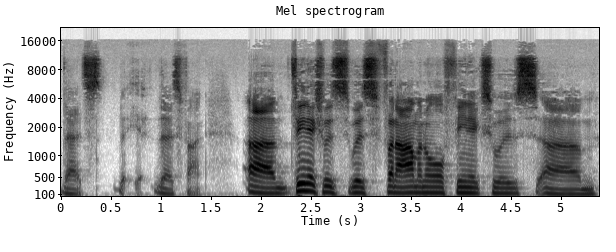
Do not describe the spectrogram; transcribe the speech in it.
that's that's fun. Um, Phoenix was was phenomenal. Phoenix was um,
